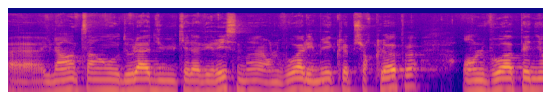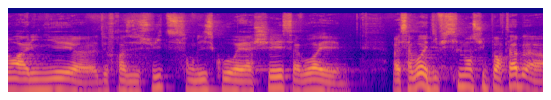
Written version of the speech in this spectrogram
Euh, il a un teint au-delà du cadavérisme. Hein. On le voit allumer club sur club. On le voit peignant aligné euh, de phrases de suite. Son discours est haché. Sa voix est, bah, sa voix est difficilement supportable. Euh,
